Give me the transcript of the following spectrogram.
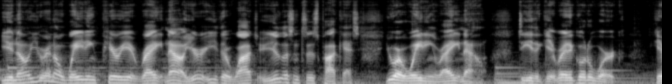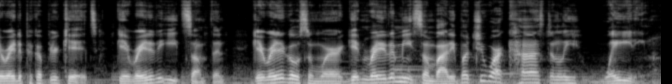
You know, you're in a waiting period right now. You're either watching, you're listening to this podcast. You are waiting right now to either get ready to go to work, get ready to pick up your kids, get ready to eat something, get ready to go somewhere, getting ready to meet somebody, but you are constantly waiting.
